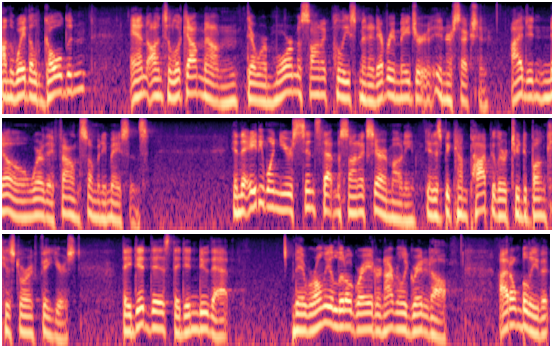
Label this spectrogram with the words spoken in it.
On the way to Golden and onto Lookout Mountain, there were more Masonic policemen at every major intersection. I didn't know where they found so many Masons. In the 81 years since that Masonic ceremony, it has become popular to debunk historic figures. They did this, they didn't do that. They were only a little great or not really great at all. I don't believe it.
